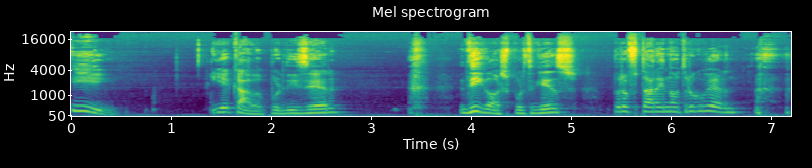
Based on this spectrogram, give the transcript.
E. E acaba por dizer: Diga aos portugueses para votarem noutro governo.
